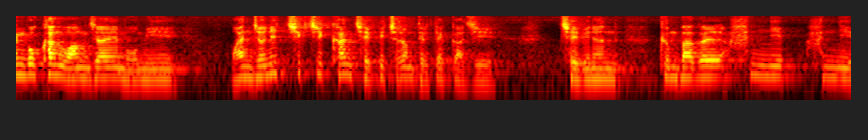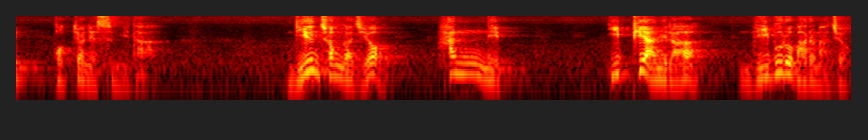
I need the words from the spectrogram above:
행복한 왕자의 몸이 완전히 칙칙한 제비처럼 될 때까지 제비는 금박을 한 입 한 입 벗겨냈습니다. 니은 첨가지요. 한 입. 잎이 아니라 닙으로 발음하죠.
